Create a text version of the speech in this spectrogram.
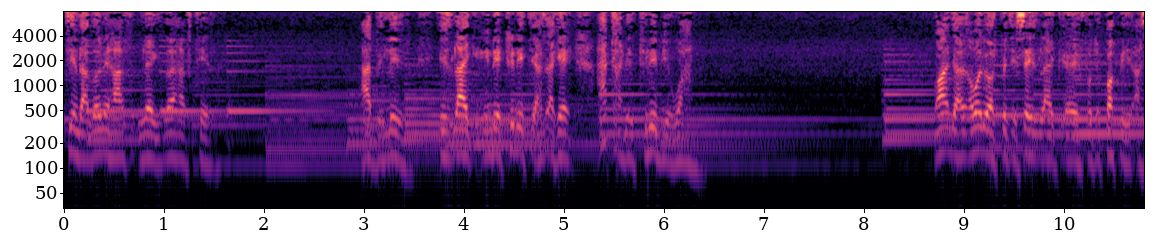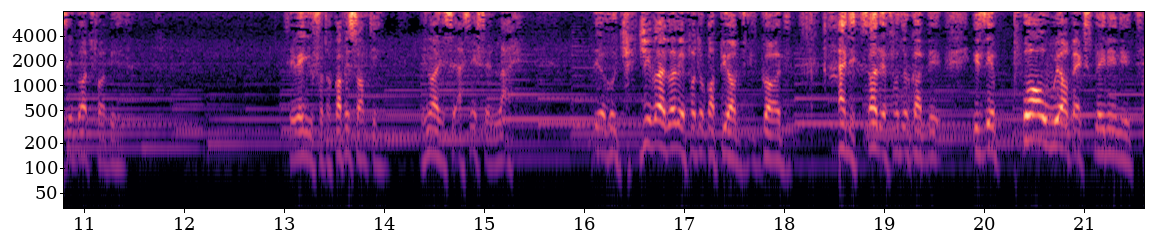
thing that don't have legs, don't have tail. I believe. It's like in the Trinity. I said, okay, how can the three be one? One that what the hospital says like a photocopy. I say, God forbid. Say when you photocopy something, you know, I say, it's a lie. Jesus is not a photocopy of God, and it's not a photocopy. It's a poor way of explaining it.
